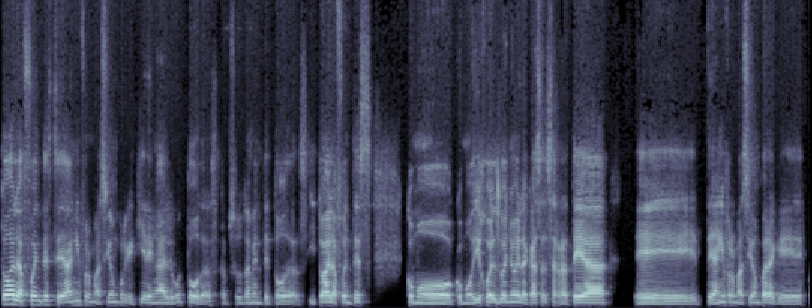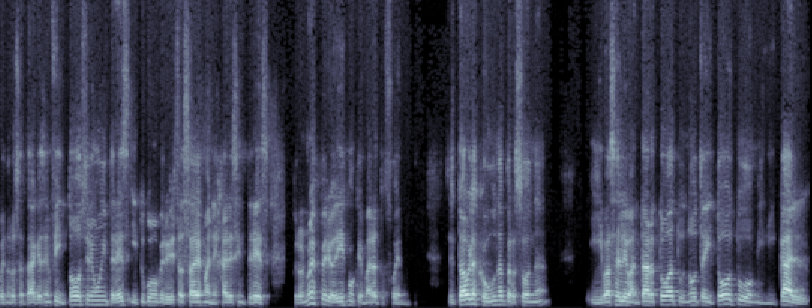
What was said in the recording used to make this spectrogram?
todas las fuentes te dan información porque quieren algo, todas, absolutamente todas, y todas las fuentes, como, como dijo el dueño de la casa de Serratea, eh, te dan información para que después no los ataques, en fin, todos tienen un interés y tú como periodista sabes manejar ese interés, pero no es periodismo quemar a tu fuente. Si tú hablas con una persona y vas a levantar toda tu nota y todo tu dominical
